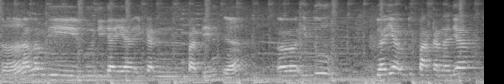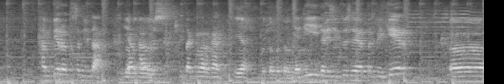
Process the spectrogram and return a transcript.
Ah. kalau di budidaya ikan patin Ya. Eh, itu biaya untuk pakan aja hampir ratusan juta yang betul. harus kita keluarkan. Iya betul betul. Jadi dari situ saya terpikir eh,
